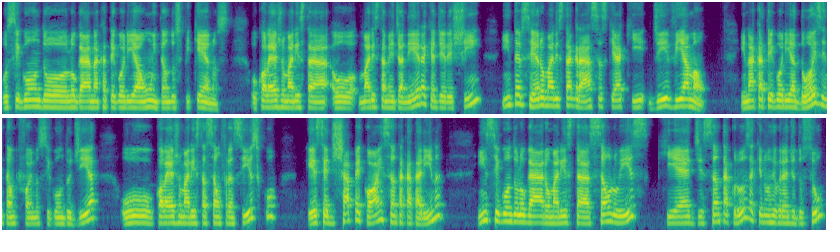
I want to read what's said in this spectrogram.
o segundo lugar na categoria 1, então, dos pequenos, o Colégio Marista, o Marista Medianeira, que é de Erechim, em terceiro, Marista Graças, que é aqui de Viamão. E na categoria 2, então, que foi no segundo dia, o Colégio Marista São Francisco, esse é de Chapecó, em Santa Catarina. Em segundo lugar, o Marista São Luís, que é de Santa Cruz, aqui no Rio Grande do Sul.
